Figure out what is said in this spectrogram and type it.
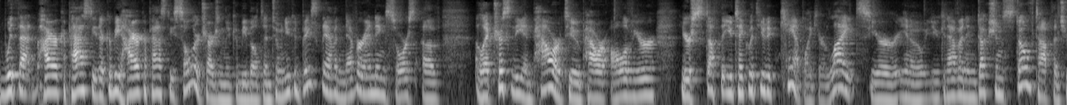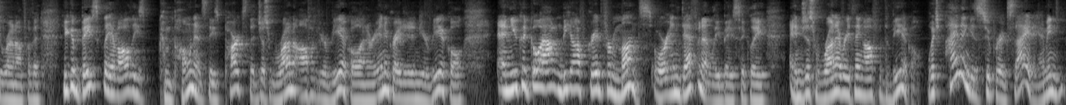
with that higher capacity, there could be higher capacity solar charging that could be built into, and you could basically have a never ending source of electricity and power to power all of your your stuff that you take with you to camp like your lights your you know you can have an induction stove top that you run off of it. You could basically have all these components these parts that just run off of your vehicle and are integrated into your vehicle and you could go out and be off grid for months or indefinitely basically and just run everything off of the vehicle which i think is super exciting. I mean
